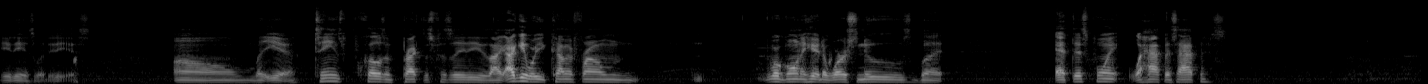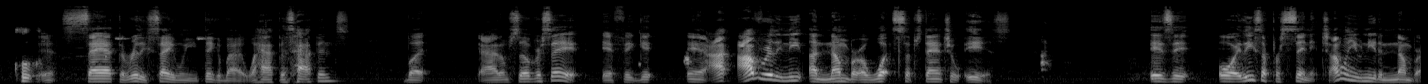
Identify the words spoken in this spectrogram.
it is what it is. Um, but yeah, teams closing practice facilities. Like I get where you're coming from. We're going to hear the worst news, but at this point, what happens happens. It's sad to really say when you think about it. What happens happens, but Adam Silver said if it get and I I really need a number of what substantial is. Is it or at least a percentage? I don't even need a number.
